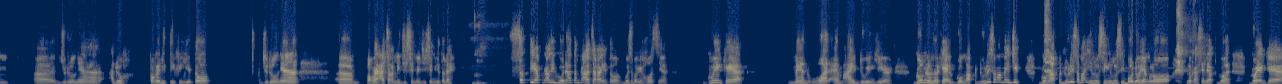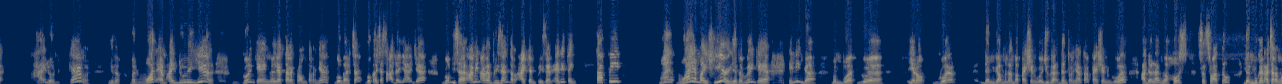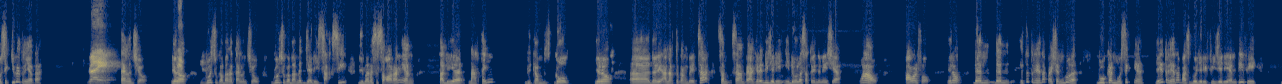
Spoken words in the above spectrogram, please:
uh, judulnya, aduh, pokoknya di TV gitu, judulnya, um, pokoknya acara magician-magician gitu deh. Setiap kali gue datang ke acara itu, gue sebagai hostnya, gue yang kayak, man, what am I doing here? Gue bener-bener kayak, gue gak peduli sama magic, gue gak peduli sama ilusi-ilusi bodoh yang lo lo kasih lihat gue. Gue yang kayak, I don't care gitu. But what am I doing here? Gue kayak ngeliat teleprompternya, gue baca, gue baca seadanya aja. Gue bisa, I mean I'm a presenter, I can present anything. Tapi why why am I here gitu? Gue kayak ini nggak membuat gue, you know, gue dan nggak menambah passion gue juga. Dan ternyata passion gue adalah nge-host sesuatu dan bukan acara musik juga ternyata. Right. Talent show. You know, yeah gue suka banget talent show. Gue suka banget jadi saksi di mana seseorang yang tadinya nothing becomes gold. You know, uh, dari anak tukang beca sam sampai akhirnya dia jadi idola satu Indonesia. Wow, powerful. You know, dan dan itu ternyata passion gue bukan musiknya. Jadi ternyata pas gue jadi VJ di MTV,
